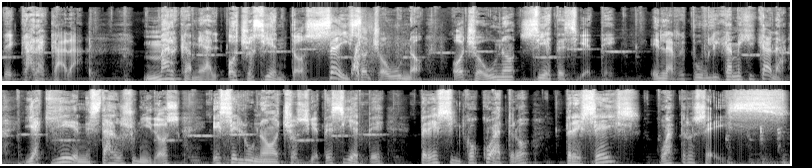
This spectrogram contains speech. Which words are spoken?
de cara a cara? Márcame al 800-681-8177 en la República Mexicana y aquí en Estados Unidos es el 1877-354-3646.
